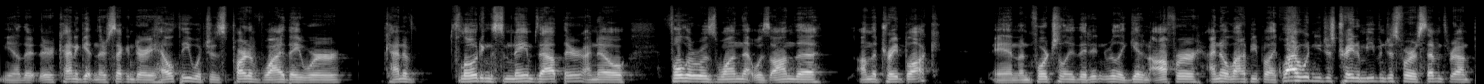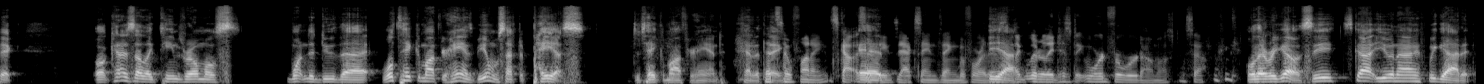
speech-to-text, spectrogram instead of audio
You know, they're, they're kind of getting their secondary healthy, which is part of why they were kind of floating some names out there. I know Fuller was one that was on the on the trade block, and unfortunately, they didn't really get an offer. I know a lot of people are like, why wouldn't you just trade him even just for a seventh round pick? Well, it kind of sounded like teams were almost wanting to do that. We'll take him off your hands, but you almost have to pay us to take them off your hand kind of That's thing. so funny. Scott said the exact same thing before this. Yeah. Like literally just word for word almost. So well there we go. See, Scott, you and I, we got it.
